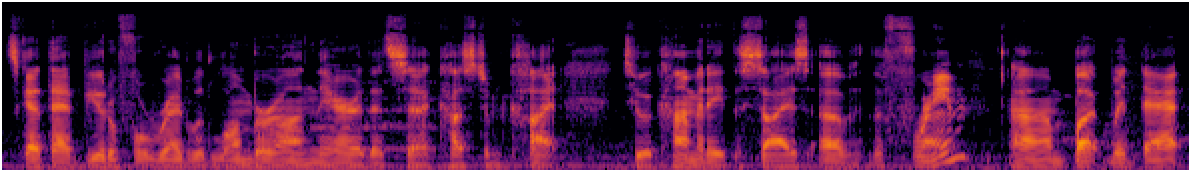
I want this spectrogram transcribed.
It's got that beautiful redwood lumber on there that's uh, custom cut to accommodate the size of the frame. Um, but with that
